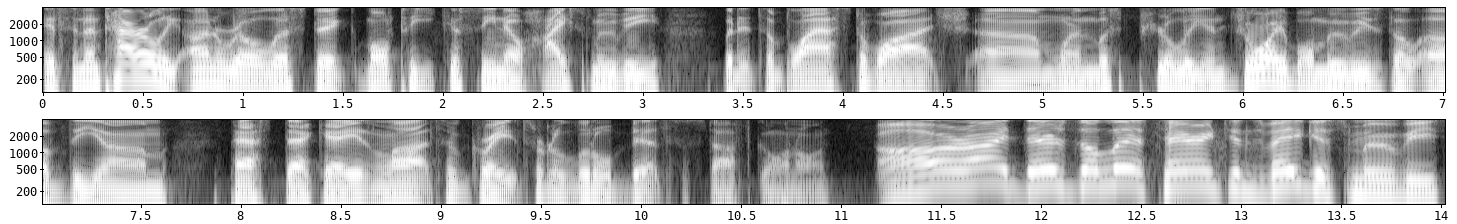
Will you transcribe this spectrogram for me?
it's an entirely unrealistic multi-casino heist movie, but it's a blast to watch. Um, one of the most purely enjoyable movies of the um, past decade and lots of great sort of little bits of stuff going on. All right, there's the list. Harrington's Vegas movies.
